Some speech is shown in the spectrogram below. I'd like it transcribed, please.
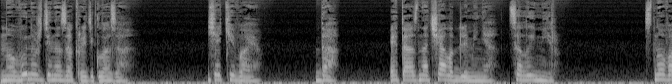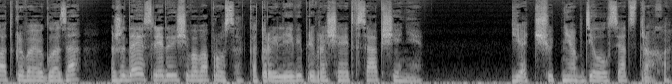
но вынуждена закрыть глаза. Я киваю. Да, это означало для меня целый мир. Снова открываю глаза, ожидая следующего вопроса, который Леви превращает в сообщение. Я чуть не обделался от страха.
